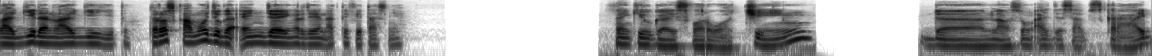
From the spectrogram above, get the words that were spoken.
lagi dan lagi gitu. Terus kamu juga enjoy ngerjain aktivitasnya. Thank you guys for watching. Dan langsung aja subscribe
